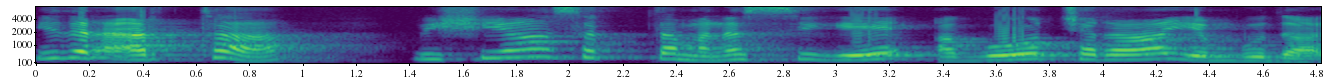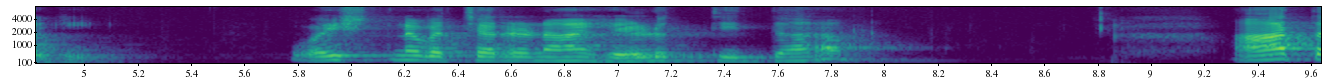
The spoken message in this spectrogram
ಇದರ ಅರ್ಥ ವಿಷಯಾಸಕ್ತ ಮನಸ್ಸಿಗೆ ಅಗೋಚರ ಎಂಬುದಾಗಿ ವೈಷ್ಣವ ಚರಣ ಹೇಳುತ್ತಿದ್ದ ಆತ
